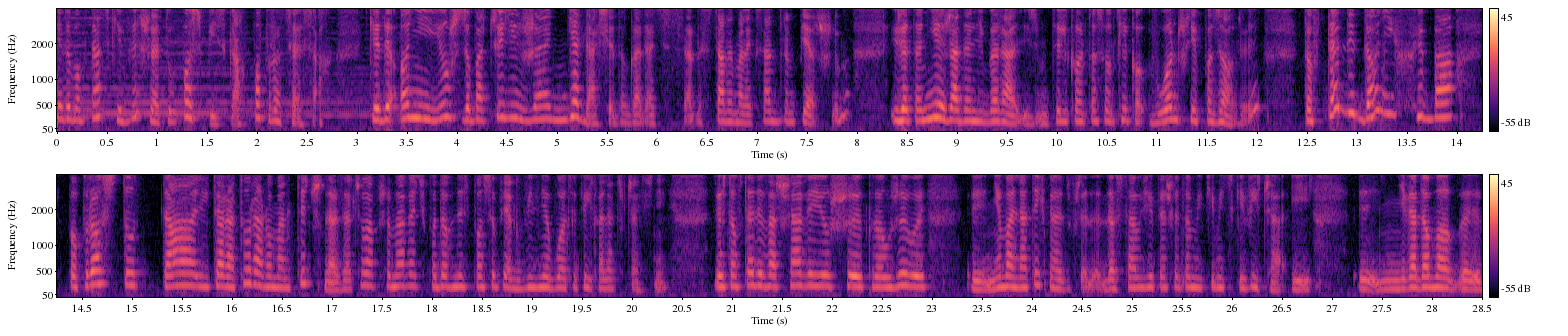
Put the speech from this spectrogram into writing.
Kiedy Mochnacki wyszedł po spiskach, po procesach, kiedy oni już zobaczyli, że nie da się dogadać z Stanem Aleksandrem I i że to nie jest żaden liberalizm, tylko to są tylko wyłącznie pozory, to wtedy do nich chyba po prostu ta literatura romantyczna zaczęła przemawiać w podobny sposób, jak w Wilnie było to kilka lat wcześniej. Zresztą wtedy w Warszawie już y, krążyły, y, niemal natychmiast dostały się pierwsze tomiki Mickiewicza i nie wiadomo y,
